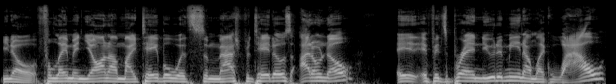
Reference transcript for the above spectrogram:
you know, filet mignon on my table with some mashed potatoes. I don't know if it's brand new to me and I'm like, "Wow."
